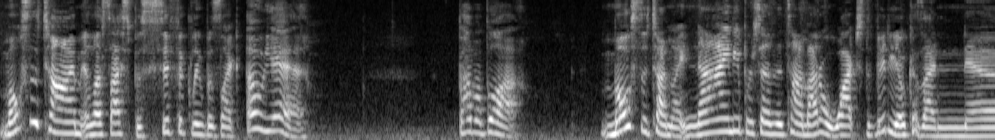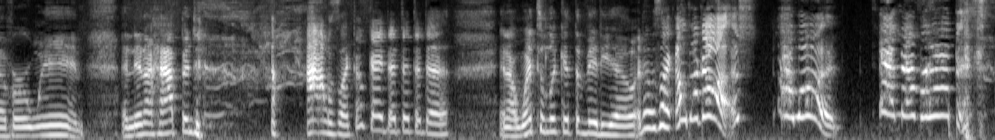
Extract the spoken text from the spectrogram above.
most of the time, unless I specifically was like, oh yeah, blah, blah, blah. Most of the time, like 90% of the time, I don't watch the video because I never win. And then I happened, I was like, okay, da, da, da, da. And I went to look at the video and I was like, oh my gosh, I won. That never happens.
